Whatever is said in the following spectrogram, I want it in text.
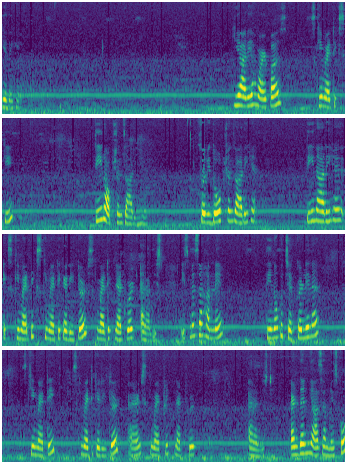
ये देखिए। ये आ रही है हमारे पास स्कीमेटिक्स की तीन ऑप्शंस आ रही हैं। सॉरी दो ऑप्शंस आ रही हैं। तीन आ रही हैं, एक schematic schematic editor schematic network analyst इसमें से हमने तीनों को चेक कर लेना है। Schematic schematic editor and schematic network analyst and then यहाँ से हमने इसको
